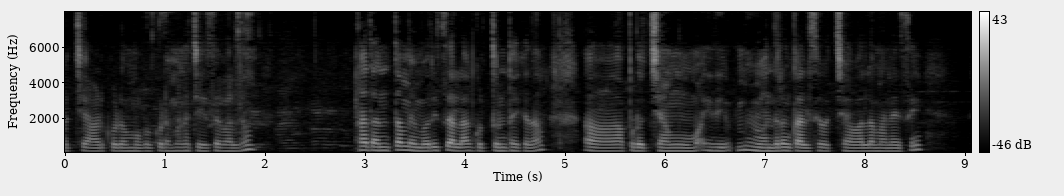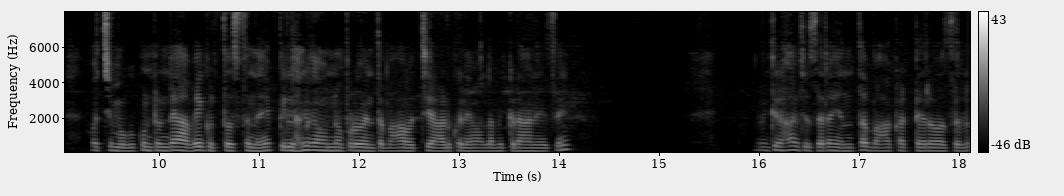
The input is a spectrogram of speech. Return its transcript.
వచ్చి ఆడుకోవడం మొక్కుకోవడం అలా చేసేవాళ్ళం అదంతా మెమరీస్ అలా గుర్తుంటాయి కదా. అప్పుడు వచ్చాము. ఇది మేమందరం కలిసి వచ్చేవాళ్ళం అనేసి. వచ్చి మొక్కుకుంటుంటే అవే గుర్తొస్తున్నాయి. పిల్లలుగా ఉన్నప్పుడు ఎంత బాగా వచ్చి ఆడుకునే వాళ్ళం ఇక్కడ అనేసి. విగ్రహాలు చూసారా? ఎంత బాగా కట్టారో అసలు.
